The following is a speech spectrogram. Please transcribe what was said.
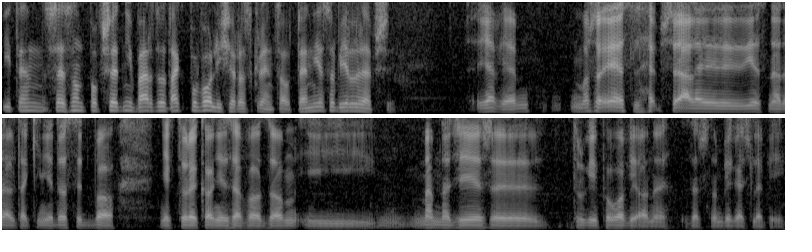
i ten sezon poprzedni bardzo tak powoli się rozkręcał. Ten jest o wiele lepszy. Ja wiem, może jest lepszy, ale jest nadal taki niedosyt, bo niektóre konie zawodzą i mam nadzieję, że w drugiej połowie one zaczną biegać lepiej.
